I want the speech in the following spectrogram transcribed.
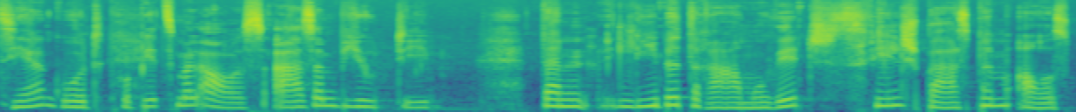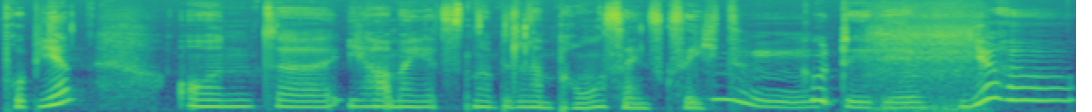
Sehr gut. Probiert's mal aus. Asam Beauty. Dann, liebe Dramovic, viel Spaß beim Ausprobieren. Und äh, ich habe mir jetzt noch ein bisschen Bronze ins Gesicht. Gute Idee. Juhu!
